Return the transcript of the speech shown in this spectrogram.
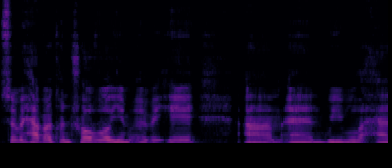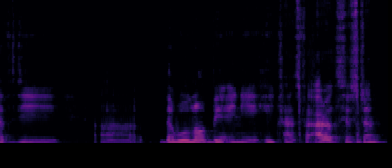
so we have a control volume over here, um, and we will have the Uh, there will not be any heat transfer out of the system.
